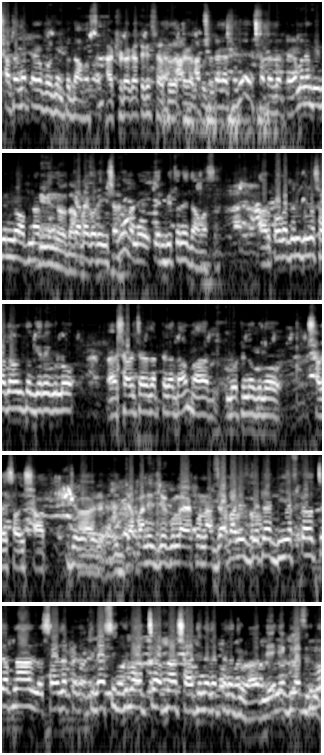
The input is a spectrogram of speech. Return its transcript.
সাত হাজার টাকা পর্যন্ত দাম আছে। আটশো টাকা থেকে সাত হাজার টাকা আটশো টাকা থেকে সাত হাজার টাকা। মানে বিভিন্ন আপনার বিভিন্ন। ক্যাটাগরি হিসাবে মানে এর ভিতরেই দাম আছে। আর ককাটেলগুলো সাধারণত গেরেগুলো সাড়ে চার হাজার টাকা দাম আর লোটিনো গুলো সাড়ে ছয় সাত আর জাপানিজ যেগুলো এখন জাপানিজ যেটা ডিএফটা হচ্ছে আপনার ছয় হাজার টাকা। ক্লাসিকগুলো হচ্ছে আপনার সাড়ে তিন হাজার টাকা জোড়া। আর ডিএফগুলো?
